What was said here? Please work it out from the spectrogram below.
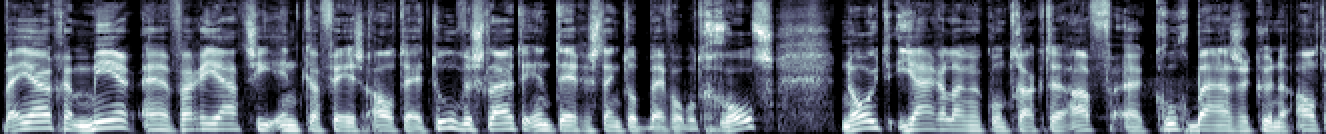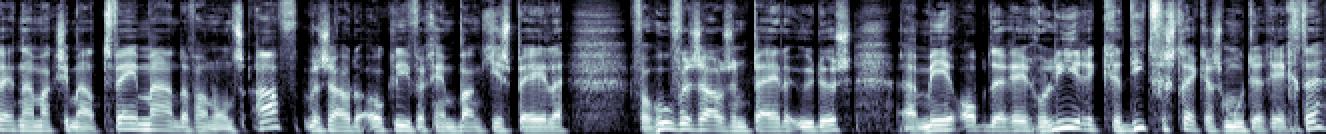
wij juichen meer eh, variatie in cafés altijd toe. We sluiten in tegenstelling tot bijvoorbeeld Grols... nooit jarenlange contracten af. Kroegbazen kunnen altijd na maximaal twee maanden van ons af. We zouden ook liever geen bankje spelen. Verhoeven zou zijn pijlen u dus meer op de reguliere kredietverstrekkers moeten richten...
